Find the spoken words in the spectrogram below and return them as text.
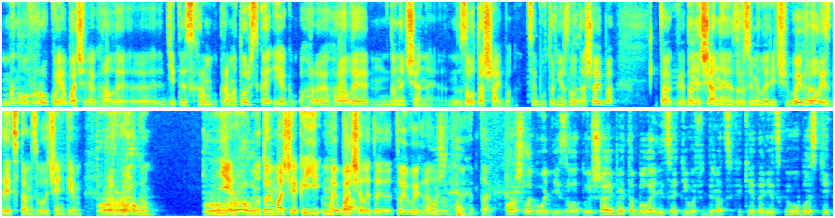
Минулого року я бачив, як грали е, діти з Храм- Краматорська і як гр- грали донеччани. Золота шайба. Це був турнір Золота Так. шайба. Так, донеччани, зрозуміла річ, виграли, і, здається, там з величеньким Програли? рахунком. програли. Ні, ну той матч, який ми бачили, той, той виграли. Может так. так. прошлогодней золотой шайбы. Это была инициатива Федерации хоккея Донецкой области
